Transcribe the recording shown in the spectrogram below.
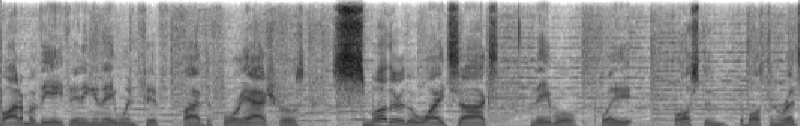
bottom of the eighth inning, and they win fifth, five to four. The Astros smother the White Sox. They will play Boston, the Boston Red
